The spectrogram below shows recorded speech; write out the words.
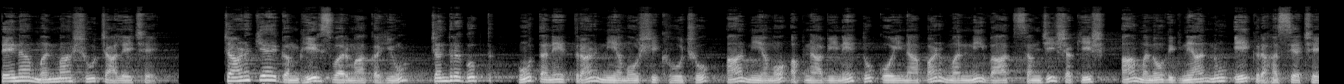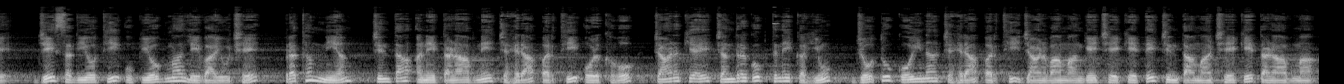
તેના મનમાં શું ચાલે છે? ચાણક્યએ ગંભીર સ્વરમાં કહ્યું, ચંદ્રગુપ્ત, હું તને ત્રણ નિયમો શીખવું છું. આ નિયમો અપનાવીને તું કોઈના પણ મનની વાત સમજી શકીશ. આ મનોવિજ્ઞાનનું એક રહસ્ય છે, જે સદીઓથી ઉપયોગમાં લેવાયું છે. પ્રથમ નિયમ, ચિંતા અને તણાવને ચહેરા પરથી ઓળખવો. ચાણક્યએ ચંદ્રગુપ્તને કહ્યું, જો તું કોઈના ચહેરા પરથી જાણવા માંગે છે કે તે ચિંતામાં છે કે તણાવમાં,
